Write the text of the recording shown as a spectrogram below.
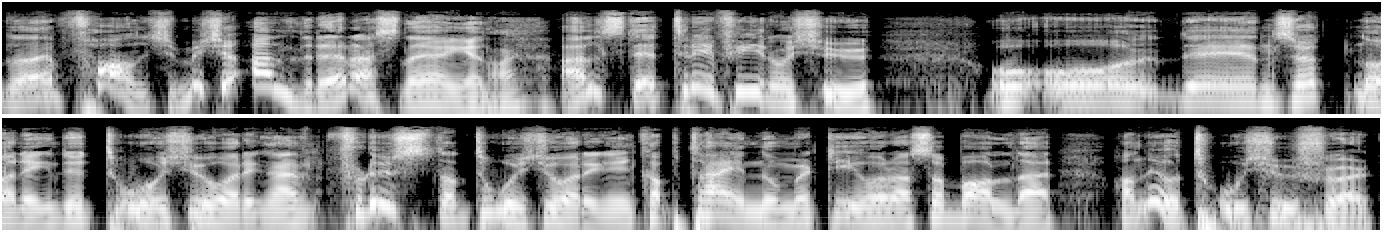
men det er faen ikke mye eldre resten av gjengen. Eldst er 3-24, og, og det er en 17-åring, det er 22-åring, en flust av 22-åringen, kaptein nummer 10 år, altså ball der. Han er jo 22 sjøl.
